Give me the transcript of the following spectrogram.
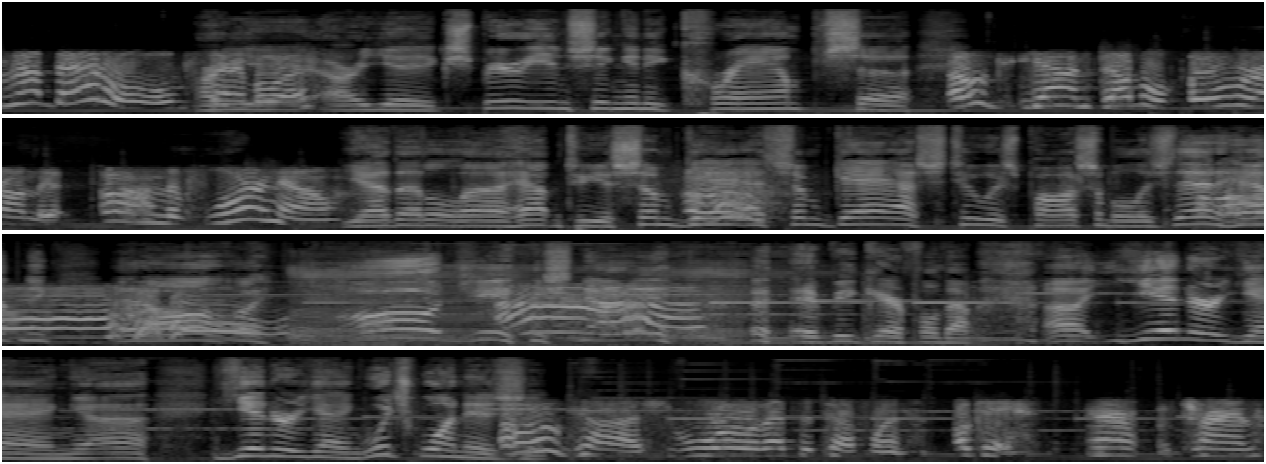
I'm not that old, Are you are you experiencing any cramps? Uh, Oh, yeah, I'm doubled over on the on the floor now. Yeah, that'll uh, happen to you. Some gas, some gas too, is possible. Is that happening at all? Oh, jeez! Now, be careful now. Uh, yin or yang? Uh, yin or yang? Which one is Oh it? gosh, whoa, that's a tough one. Okay, uh, I'm trying.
